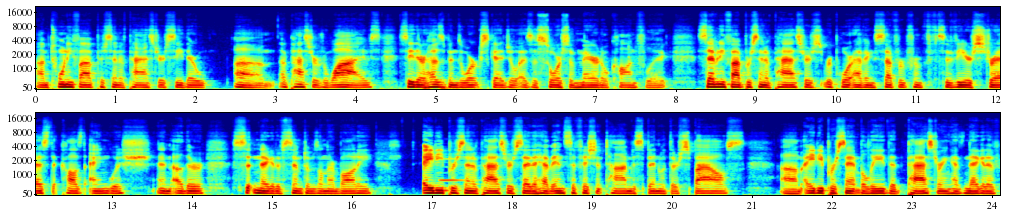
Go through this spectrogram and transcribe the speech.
Um, 25% of pastors see their um, pastors' wives see their husband's work schedule as a source of marital conflict. 75% of pastors report having suffered from severe stress that caused anguish and other negative symptoms on their body. 80% of pastors say they have insufficient time to spend with their spouse. Um, 80% believe that pastoring has negative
